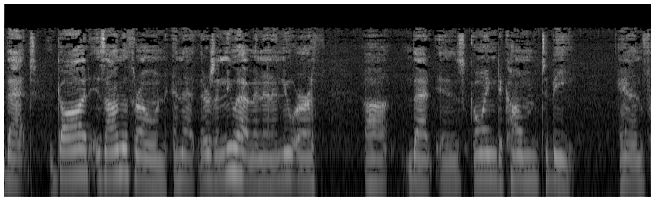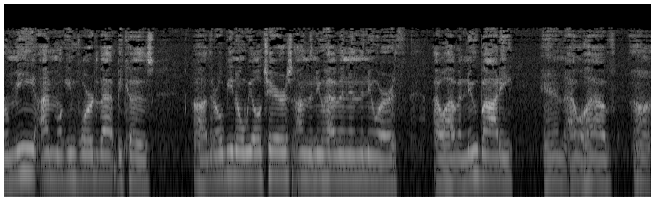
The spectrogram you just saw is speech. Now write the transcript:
that God is on the throne and that there's a new heaven and a new earth uh, that is going to come to be. And for me, I'm looking forward to that because uh, there will be no wheelchairs on the new heaven and the new earth. I will have a new body, and I will have uh,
